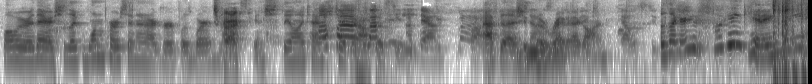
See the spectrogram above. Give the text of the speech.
while we were there. She's like, one person in our group was wearing a Track. mask, and she, the only time she took it off was to eat. After that, she That put it right stupid. back on. That was I was like, are you fucking kidding me?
